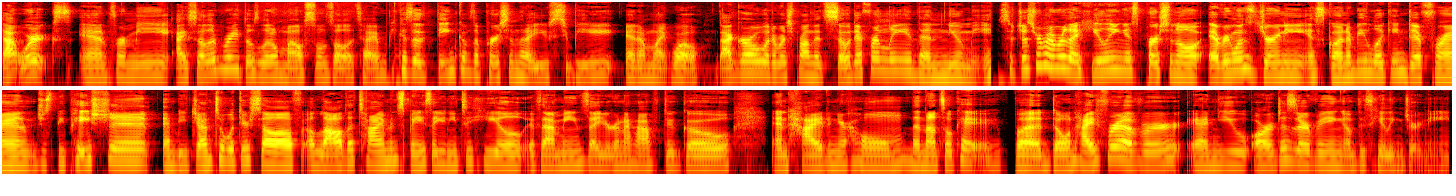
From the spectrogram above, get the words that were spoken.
That works. And for me, I celebrate those little milestones all the time because I think of the person that I used to be, and I'm like, whoa, that girl would have responded so differently than new me. So just remember that healing is personal. Everyone's journey is going to be looking different. Just be patient and be gentle with yourself. Allow the time and space that you need to heal. If that means that you're going to have to go and hide in your home, then that's okay. But don't hide forever, and you are deserving of this healing journey.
